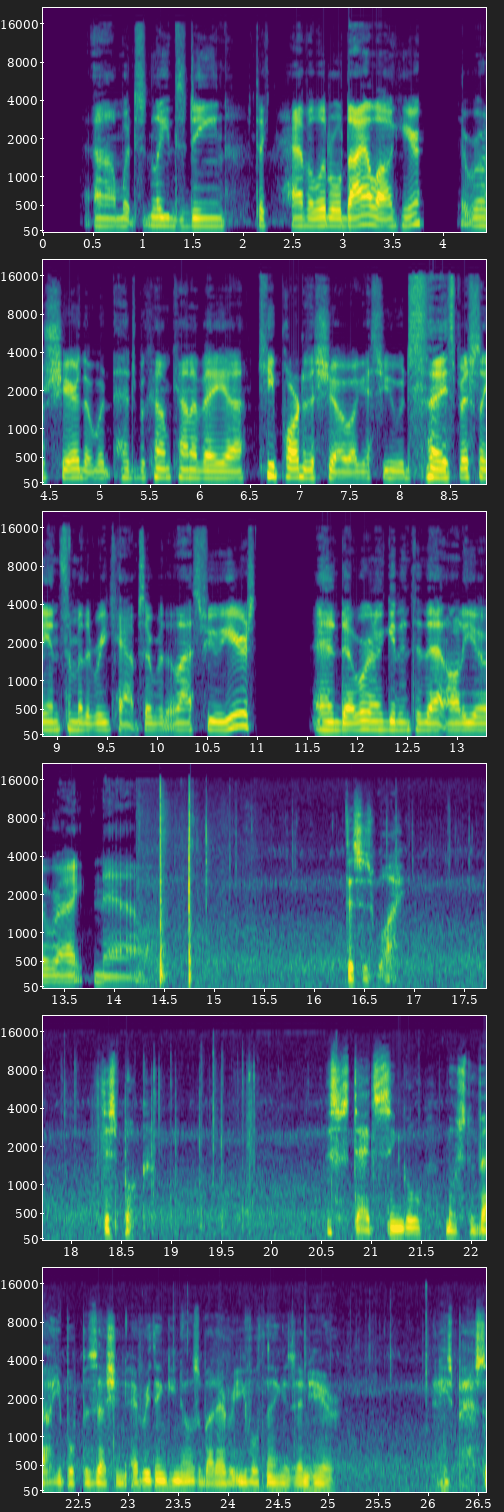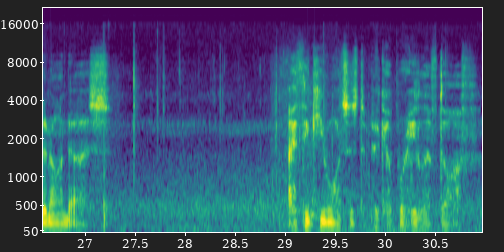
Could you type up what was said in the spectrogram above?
um, which leads Dean to have a little dialogue here that we'll share that would, has become kind of a uh, key part of the show, I guess you would say, especially in some of the recaps over the last few years. And uh, we're going to get into that audio right now. This is why. This book. This is Dad's single most valuable possession. Everything he knows about every evil thing is in here and he's passed it on to us. I think he wants us to pick up where he left off.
